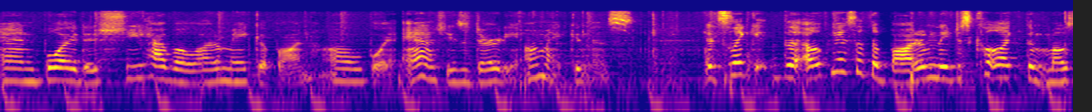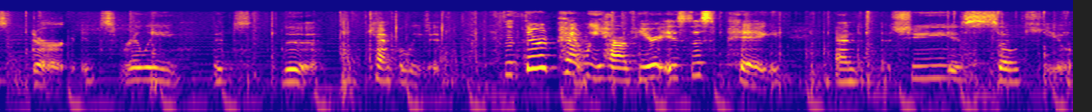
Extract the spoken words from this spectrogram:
and boy, does she have a lot of makeup on. Oh boy, and she's dirty. Oh my goodness. It's like the LPS at the bottom, they just collect the most dirt. It's really, it's, ugh, can't believe it. The third pet we have here is this pig, and she is so cute.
